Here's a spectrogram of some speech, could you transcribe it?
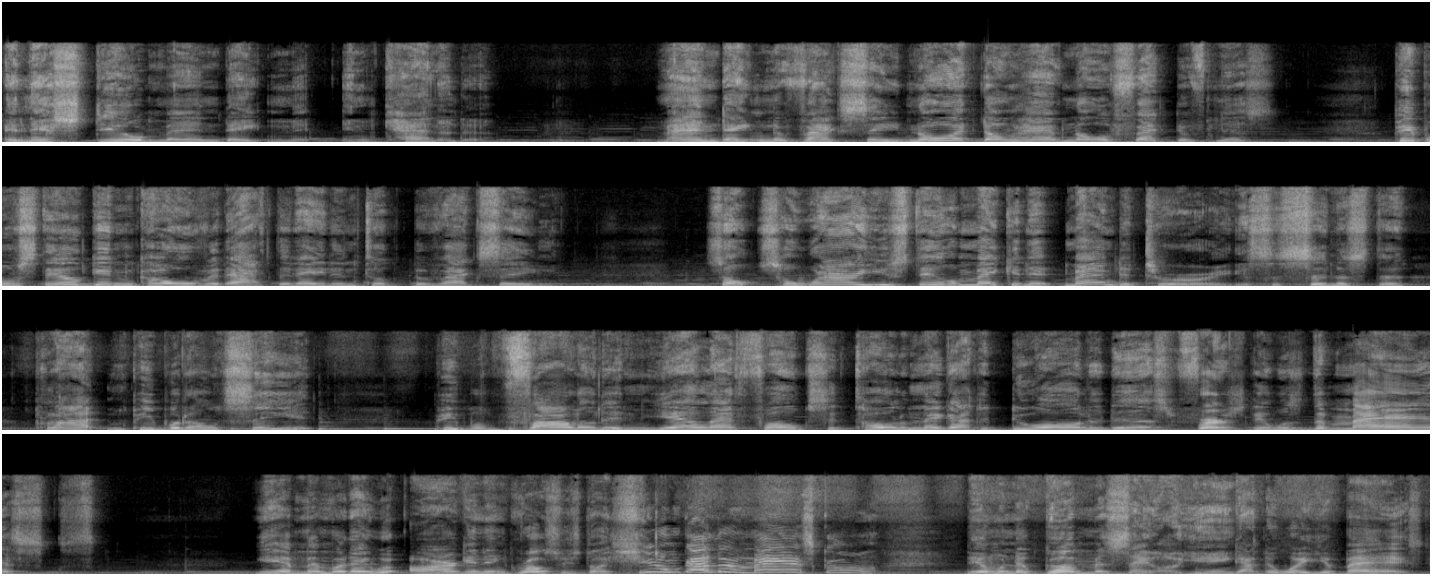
and they're still mandating it in Canada. Mandating the vaccine. No, it don't have no effectiveness. People still getting COVID after they didn't took the vaccine. So, so why are you still making it mandatory? It's a sinister plot, and people don't see it. People followed and yelled at folks and told them they got to do all of this. First, it was the masks. Yeah, remember they were arguing in grocery stores. She don't got no mask on. Then when the government say, "Oh, you ain't got to wear your mask,"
